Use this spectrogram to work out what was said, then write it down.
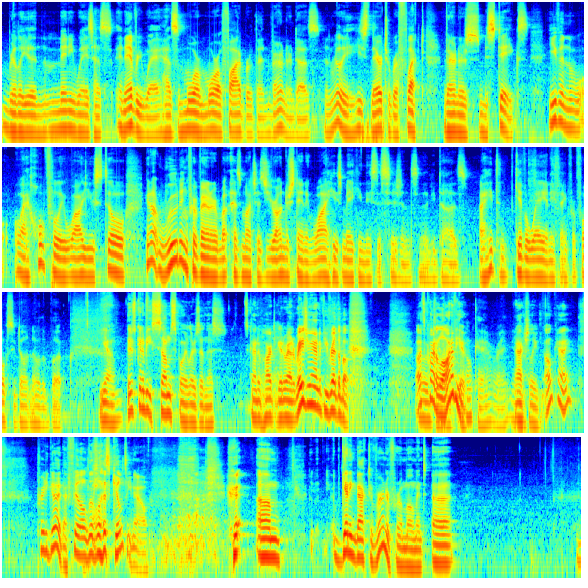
really, in many ways, has, in every way, has more moral fiber than Werner does. And really, he's there to reflect Werner's mistakes. Even, why, hopefully, while you still, you're not rooting for Werner as much as you're understanding why he's making these decisions that he does. I hate to give away anything for folks who don't know the book. Yeah, there's going to be some spoilers in this. It's kind of hard to get around it. Raise your hand if you've read the book. Oh, that's Oh, quite a lot of you, Okay, all right. yeah. actually. Okay, pretty good. I feel a little less guilty now. um, getting back to Werner for a moment, uh,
